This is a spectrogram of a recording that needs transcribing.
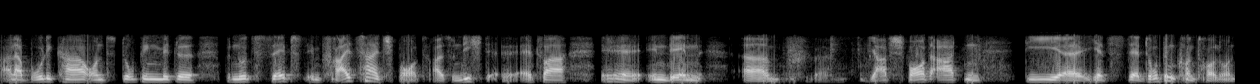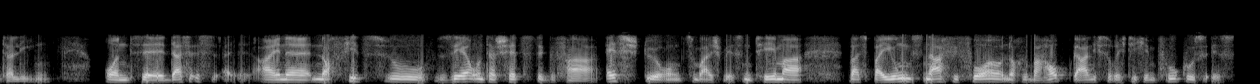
Anabolika und Dopingmittel benutzt, selbst im Freizeitsport, also nicht äh, etwa äh, in den äh, ja, Sportarten, die äh, jetzt der Dopingkontrolle unterliegen. Und äh, das ist eine noch viel zu sehr unterschätzte Gefahr. Essstörung zum Beispiel ist ein Thema, was bei Jungs nach wie vor noch überhaupt gar nicht so richtig im Fokus ist.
